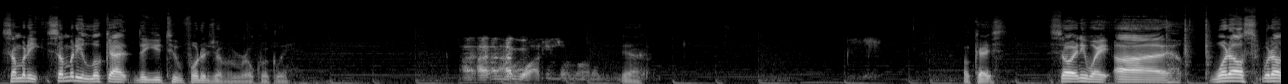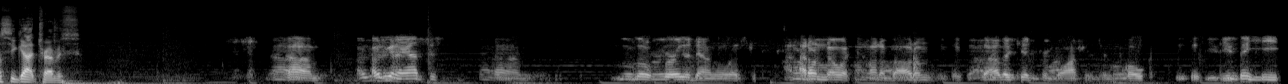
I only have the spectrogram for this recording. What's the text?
Somebody, somebody, look at the YouTube footage of him real quickly. I, have watched some of them. Yeah. Okay. So anyway, uh, what else? What else you got, Travis? Um, I was going to ask just um, a little further down the list. I don't know a ton about him. The other kid from Washington, Polk. Do you think he?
